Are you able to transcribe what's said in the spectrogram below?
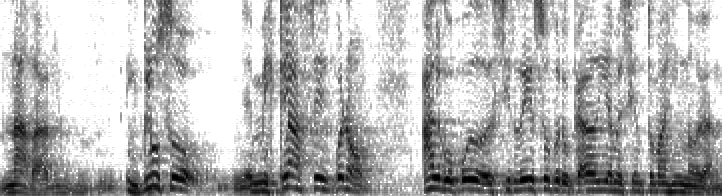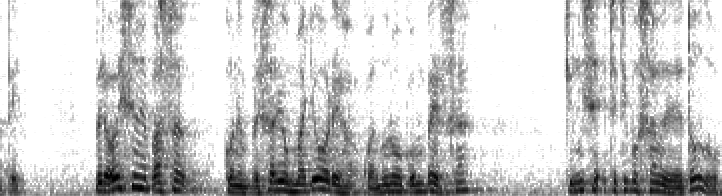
nada. Incluso en mis clases, bueno, algo puedo decir de eso, pero cada día me siento más ignorante. Pero a veces me pasa con empresarios mayores, cuando uno conversa, que uno dice, este tipo sabe de todo.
